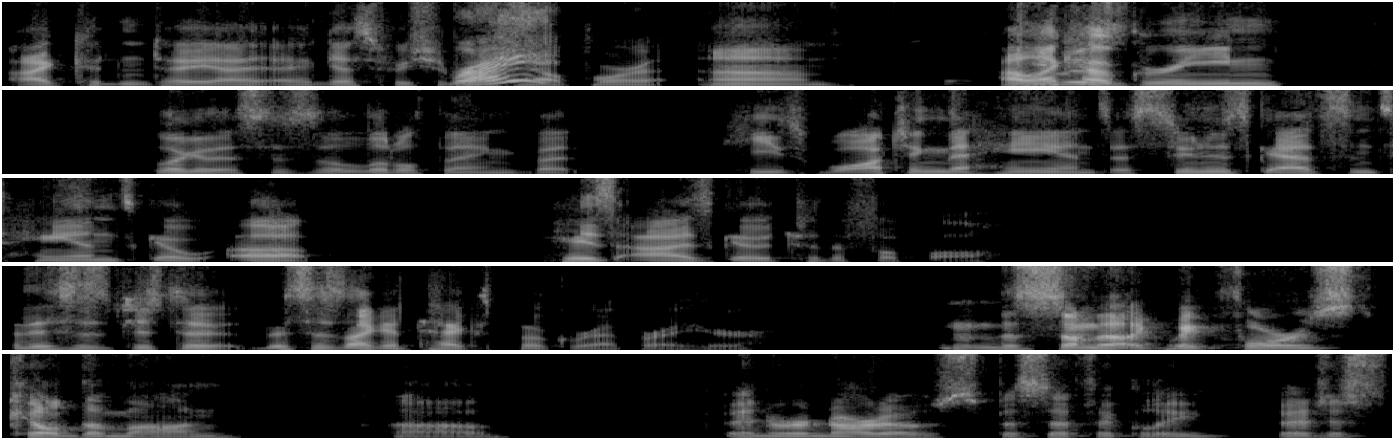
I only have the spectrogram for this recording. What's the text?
I couldn't tell you. I, I guess we should right? watch out for it. Um, I he like was, how Green look at this. This is a little thing, but he's watching the hands. As soon as Gadsden's hands go up, his eyes go to the football. This is just a this is like a textbook rep right here. Mm, this is something that like Wake Forest killed them on, uh, and Renardo specifically. It just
